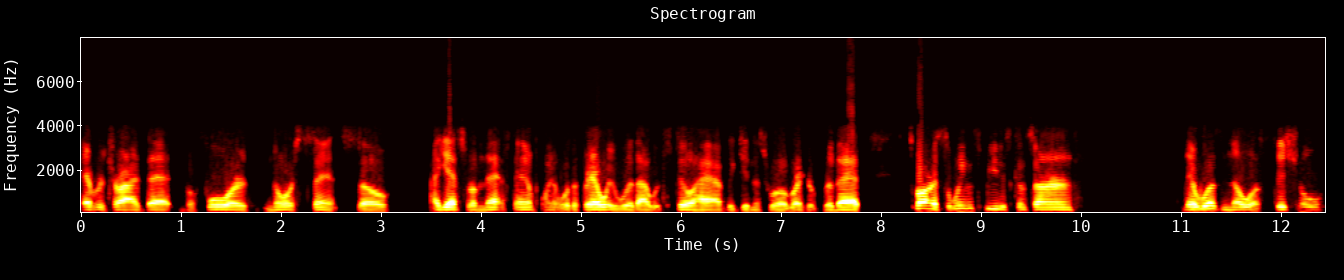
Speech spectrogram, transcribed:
ever tried that before nor since. So I guess from that standpoint, with a fairway wood, I would still have the Guinness World Record for that. As far as swing speed is concerned, there was no official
